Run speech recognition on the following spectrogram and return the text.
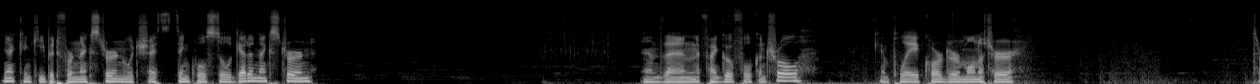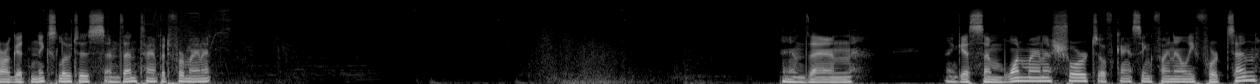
yeah, I can keep it for next turn, which I think we'll still get a next turn. And then if I go full control, can play Corridor Monitor, target Nyx Lotus, and then tap it for mana. And then I guess I'm one mana short of casting Finale for 10.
